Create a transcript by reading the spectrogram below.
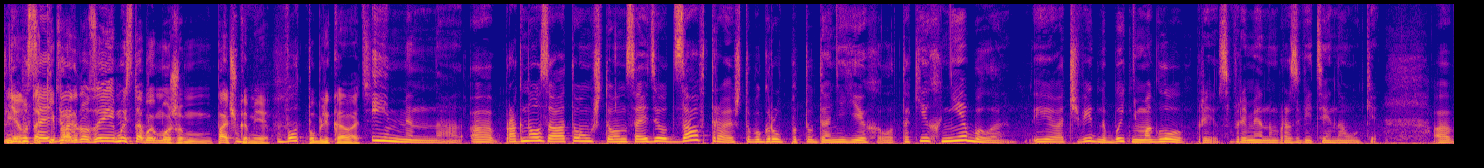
Не, ну такие прогнозы и мы с тобой можем пачками вот публиковать. Именно. А, прогнозы о том, что он сойдет завтра, чтобы группа туда не ехала, таких не было. И, очевидно, быть не могло при современном развитии науки. А,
